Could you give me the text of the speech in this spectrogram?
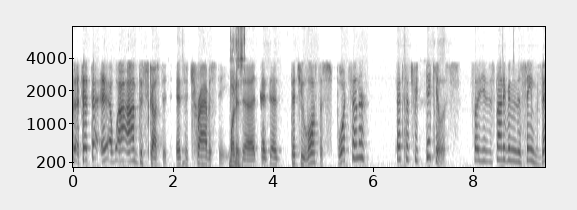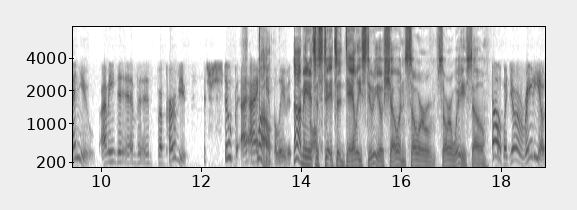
Uh, well, I'm disgusted. It's a travesty. What is? It's, is? uh, that, you lost a sports center? That's that's ridiculous. So it's not even in the same venue. I mean, uh, uh, purview. It's stupid. I, I well, can't believe it. No, I mean it's a st- it's a daily studio show, and so are so are we. So no, but you're a radio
